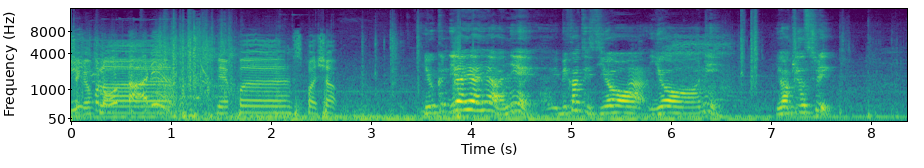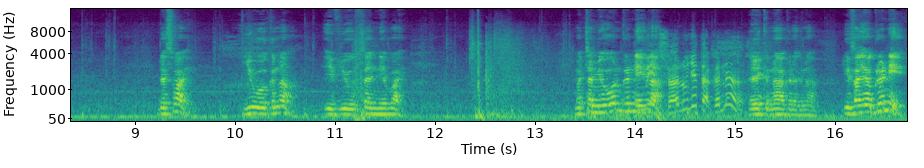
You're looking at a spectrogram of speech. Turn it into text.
Second floor otak dia. Ni apa Spot shop You can, yeah, yeah, yeah, ni. Because it's your, your, ni. Your kill streak. That's why. You will kena if you stand nearby. Macam your own grenade lah. selalunya tak kena. Eh, kena, kena, kena. It's like your grenade.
